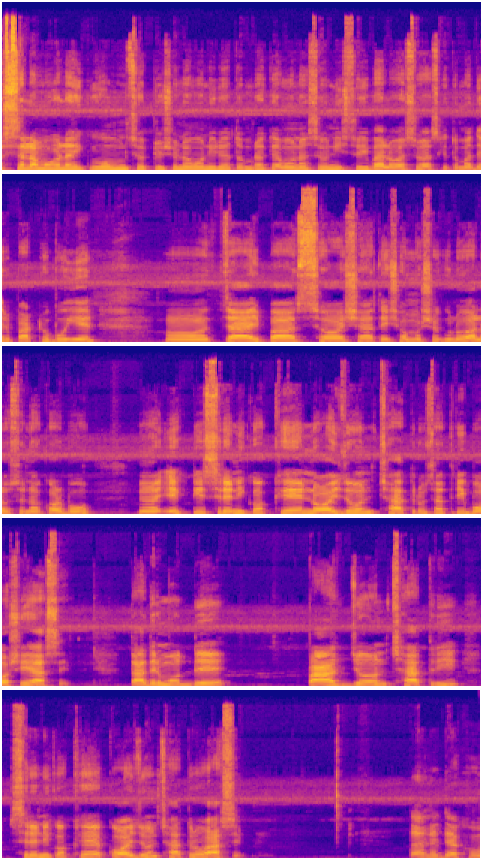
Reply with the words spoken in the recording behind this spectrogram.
আসসালামু আলাইকুম ছোট্ট সোনামণিরা, তোমরা কেমন আছো? নিশ্চয়ই ভালো আছো। আজকে তোমাদের পাঠ্য বইয়ের চার, পাঁচ, ছয়, সাত এই সমস্যাগুলো আলোচনা করব। একটি শ্রেণীকক্ষে নয়জন ছাত্রছাত্রী বসে আছে। তাদের মধ্যে পাঁচজন ছাত্রী, শ্রেণীকক্ষে কয়জন ছাত্র আসে তাহলে দেখো।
